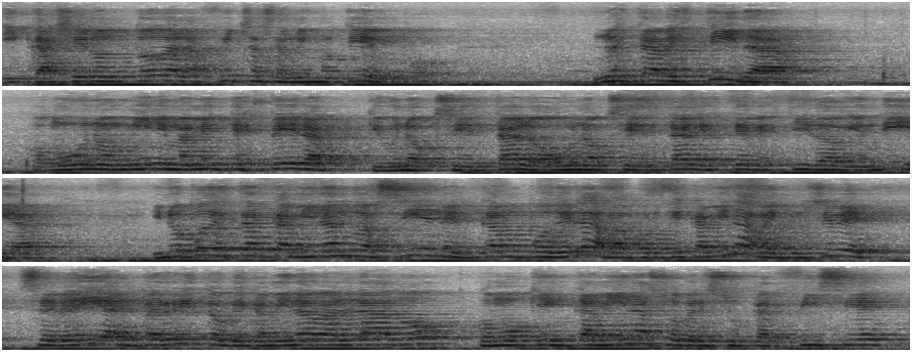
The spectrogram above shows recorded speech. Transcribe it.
Y cayeron todas las fichas al mismo tiempo. No está vestida como uno mínimamente espera que un occidental o un occidental esté vestido hoy en día. Y no puede estar caminando así en el campo de lava, porque caminaba, inclusive se veía el perrito que caminaba al lado como quien camina sobre superficie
